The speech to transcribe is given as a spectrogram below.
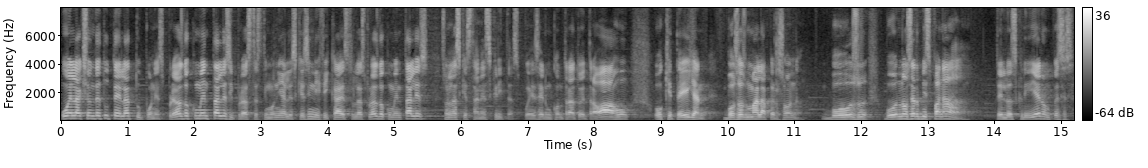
O en la acción de tutela tú pones pruebas documentales y pruebas testimoniales. ¿Qué significa esto? Las pruebas documentales son las que están escritas. Puede ser un contrato de trabajo o que te digan, vos sos mala persona, vos, vos no servís para nada, te lo escribieron, pues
